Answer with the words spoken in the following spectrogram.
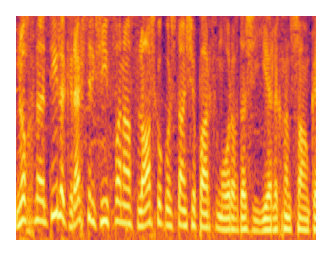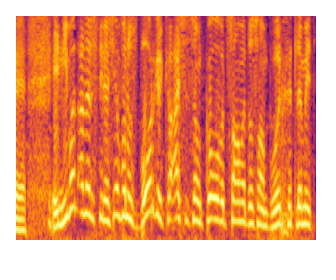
Nog natuurlik regstreeks hier vanaf Laerskool Constantia Park vanmôre of dis heerlik gaan saamkuier. En niemand anders nie as een van ons borgers, Crisis on Call wat saam met ons aan boord geklim het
